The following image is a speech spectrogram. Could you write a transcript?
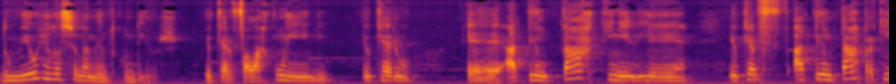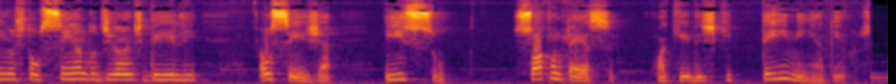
do meu relacionamento com Deus. Eu quero falar com Ele, eu quero é, atentar quem Ele é, eu quero atentar para quem eu estou sendo diante dele. Ou seja, isso só acontece com aqueles que temem a Deus.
